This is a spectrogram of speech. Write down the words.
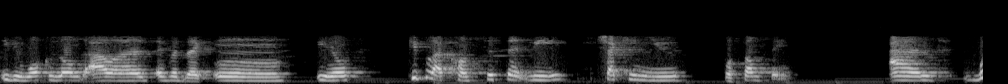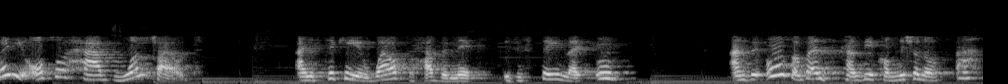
if you work long hours, everybody's like, mm. you know people are consistently checking you for something. And when you also have one child and it's taking a while to have the next, it is saying like, mm. and the oh sometimes can be a combination of, ah,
